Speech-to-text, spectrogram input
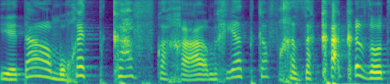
היא הייתה מוחאת כף ככה, מחיאת כף חזקה כזאת,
